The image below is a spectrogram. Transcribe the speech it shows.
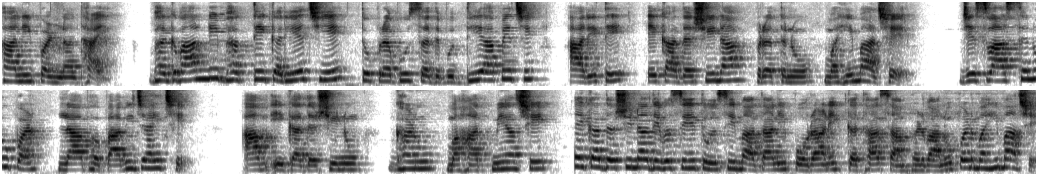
હાનિ પણ ન થાય. ભગવાનની ભક્તિ કરીએ છીએ તો પ્રભુ સદબુદ્ધિ આપે છે. આ રીતે એકાદશીના વ્રતનો મહિમા છે, જે સ્વાસ્થ્યનો પણ લાભ પાવી જાય છે. આમ એકાદશીનું ઘણું મહાત્મ્ય છે. એકાદશીના દિવસે તુલસી માતાની પૌરાણિક કથા સાંભળવાનો પણ મહિમા છે.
